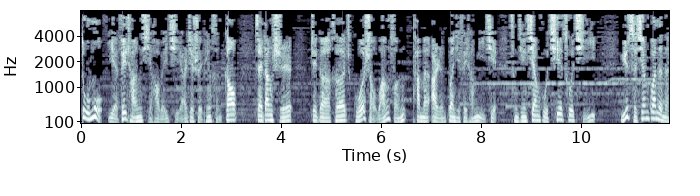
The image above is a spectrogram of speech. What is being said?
杜牧也非常喜好围棋，而且水平很高。在当时，这个和国手王冯他们二人关系非常密切，曾经相互切磋棋艺。与此相关的呢，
